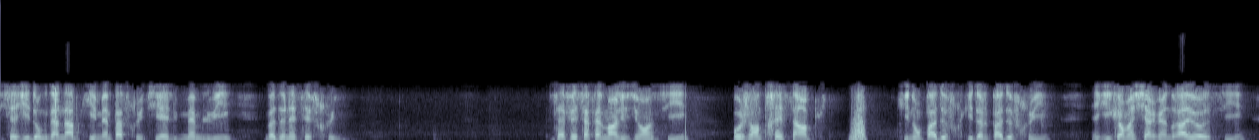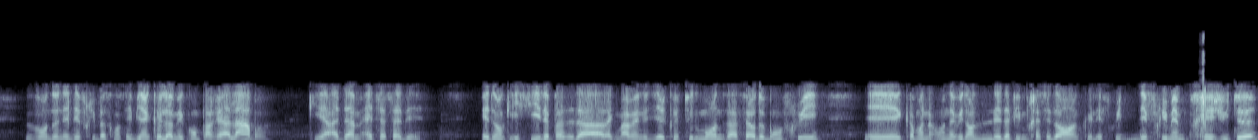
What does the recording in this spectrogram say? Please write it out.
Il s'agit donc d'un arbre qui est même pas fruitier, même lui va donner ses fruits. Ça fait certainement allusion aussi aux gens très simples qui n'ont pas de fruits, qui donnent pas de fruits et qui, quand Mashiach viendra eux aussi, vont donner des fruits. Parce qu'on sait bien que l'homme est comparé à l'arbre qui est Adam et Sassadeh. Et donc ici, la, la, vient nous dire que tout le monde va faire de bons fruits et comme on a, vu dans les dapim précédents, que les fruits, des fruits même très juteux,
